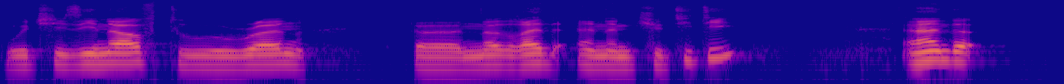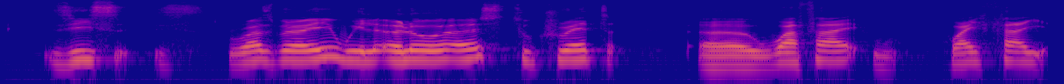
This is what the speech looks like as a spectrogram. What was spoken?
which is enough to run uh, Node-RED and MQTT. And this Raspberry will allow us to create a Wi-Fi, Wi-Fi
